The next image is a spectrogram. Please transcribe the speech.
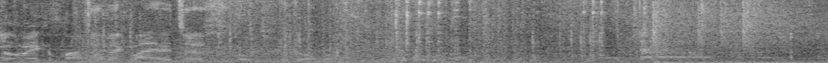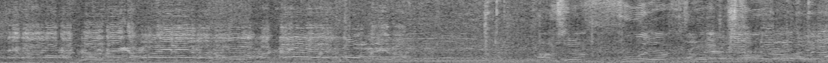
Doorwekenplein. Doorwekenplein, weer terug. Als we een vervoer hebben, drie jaar stand alleen.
